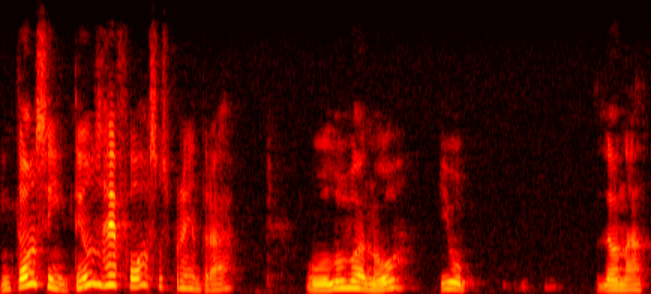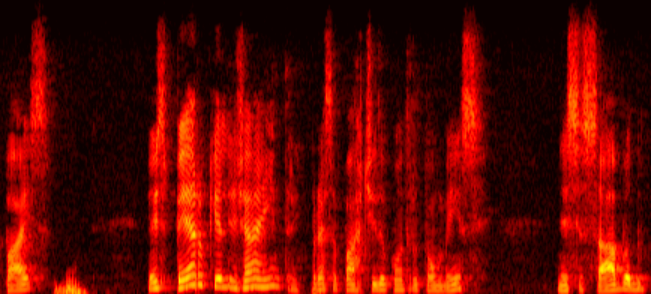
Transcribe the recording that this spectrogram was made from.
Então, assim, tem os reforços para entrar. O Luvanor e o Leonardo Paz. Eu espero que eles já entrem para essa partida contra o Tombense nesse sábado,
